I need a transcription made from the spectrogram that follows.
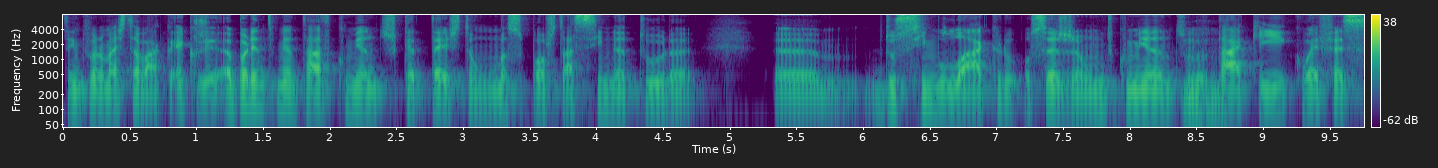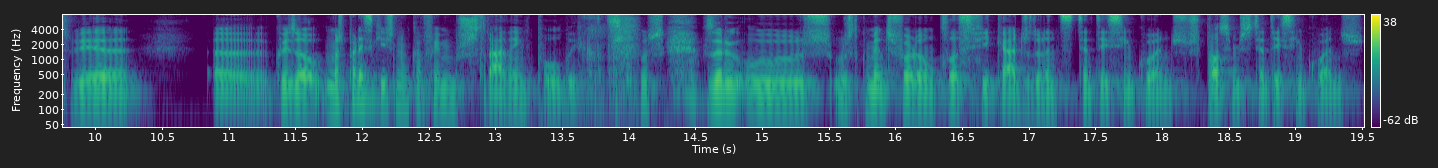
tem de pôr mais tabaco. É que aparentemente há documentos que atestam uma suposta assinatura do simulacro, ou seja, um documento Uhum. está aqui que o FSB uh, coisa, mas parece que isto nunca foi mostrado em público. Tipo, os, os, os- os documentos foram classificados durante 75 anos, os próximos 75 anos,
